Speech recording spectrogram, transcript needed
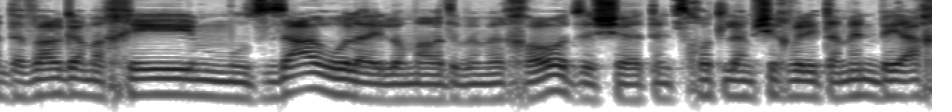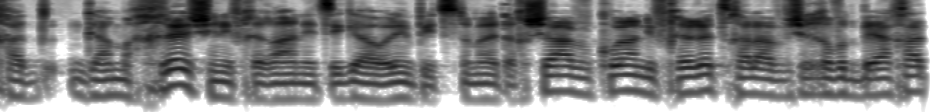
הדבר גם הכי מוזר אולי לומר את זה במרכאות, זה שאתן צריכות להמשיך ולהתאמן ביחד גם אחרי שנבחרה הנציגה האולימפית. זאת אומרת, עכשיו כל הנבחרת צריכה להמשיך לעבוד ביחד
